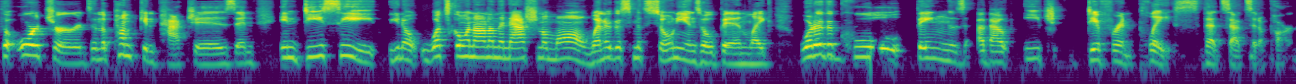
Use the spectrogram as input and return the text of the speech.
the orchards and the pumpkin patches? And in DC, you know, what's going on on the National Mall? When are the Smithsonian's open? Like, what are the cool things about each different place that sets it mm-hmm. apart?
